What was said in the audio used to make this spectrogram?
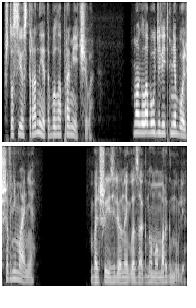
что с ее стороны это было опрометчиво. Могла бы уделить мне больше внимания. Большие зеленые глаза гнома моргнули.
